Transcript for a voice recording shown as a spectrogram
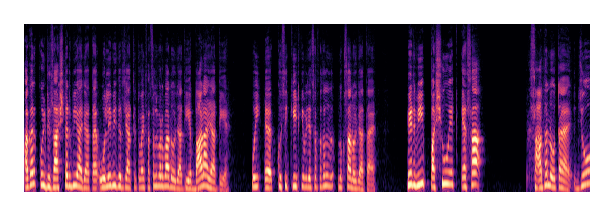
अगर कोई डिजास्टर भी आ जाता है, ओले भी गिर जाते हैं तो भाई फ़सल बर्बाद हो जाती है, बाढ़ आ जाती है, कोई किसी कीट की वजह से फ़सल नुकसान हो जाता है, फिर भी पशु एक ऐसा साधन होता है जो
